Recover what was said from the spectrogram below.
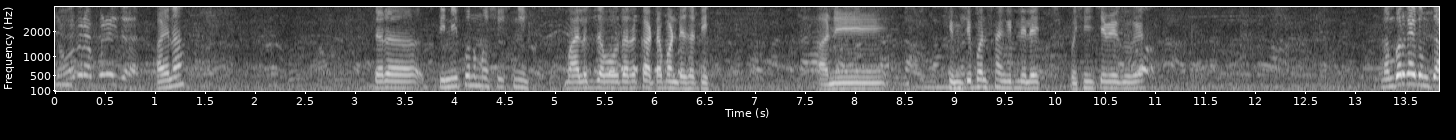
जबाबदार आपण नाही त्याला आहे ना? तर अ, तिन्ही पण म्हशीसनी मालक जबाबदार आहे काटा पांड्यासाठी आणि किमती पण सांगितलेल्या आहेत मशीनच्या वेगवेगळ्या नंबर काय तुमचा?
